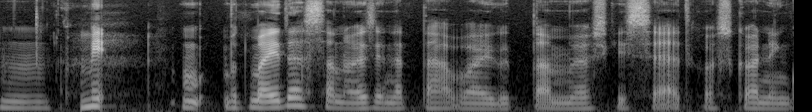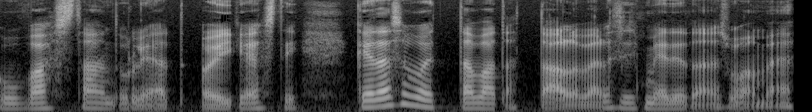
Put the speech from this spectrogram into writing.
Hmm. Mi- mutta mä itse sanoisin, että tähän vaikuttaa myöskin se, että koska niin kuin vastaantulijat oikeasti, ketä sä voit tavata talvella, siis mietitään Suomea.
